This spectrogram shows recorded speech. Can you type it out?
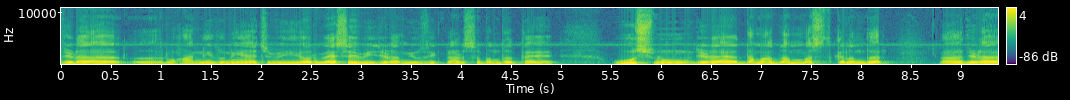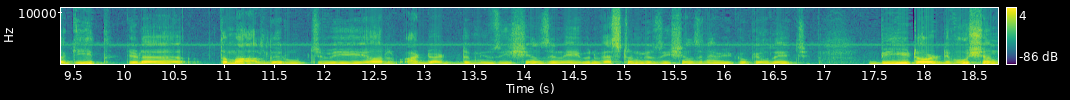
ਜਿਹੜਾ ਰੂਹਾਨੀ ਦੁਨੀਆ 'ਚ ਵੀ ਔਰ ਵੈਸੇ ਵੀ ਜਿਹੜਾ 뮤직 ਨਾਲ ਸੰਬੰਧਿਤ ਹੈ, ਉਸ ਨੂੰ ਜਿਹੜਾ ਦਮਾਦਮ ਮਸਤ ਕਲੰਦਰ ਜਿਹੜਾ ਗੀਤ, ਜਿਹੜਾ ਧਮਾਲ ਦੇ ਰੂਪ 'ਚ ਵੀ ਔਰ ਅੱਡ ਅੱਡ ਮਿਊਜ਼ੀਸ਼ੀਅਨਸ ਨੇ ਇਵਨ ਵੈਸਟਰਨ ਮਿਊਜ਼ੀਸ਼ੀਅਨਸ ਨੇ ਵੀ, ਕਿਉਂਕਿ ਉਹਦੇ 'ਚ ਬੀਟ ਔਰ ਡਿਵੋਸ਼ਨ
